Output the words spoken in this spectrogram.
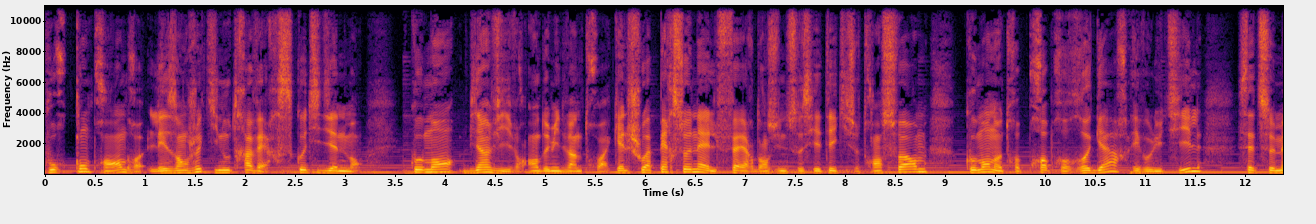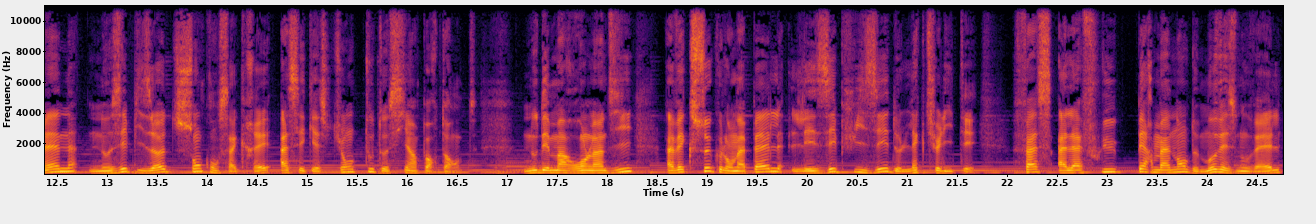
pour comprendre les enjeux qui nous traversent quotidiennement. Comment bien vivre en 2023 Quels choix personnels faire dans une société qui se transforme? Comment notre propre regard évolue-t-il? Cette semaine, nos épisodes sont consacrés à ces questions tout aussi importantes. Nous démarrerons lundi avec ceux que l'on appelle les épuisés de l'actualité. Face à l'afflux permanent de mauvaises nouvelles,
